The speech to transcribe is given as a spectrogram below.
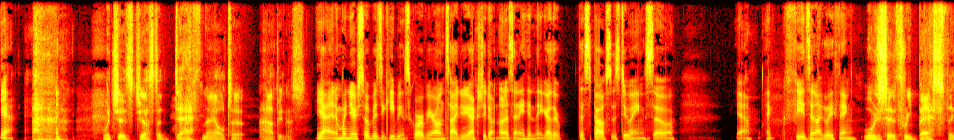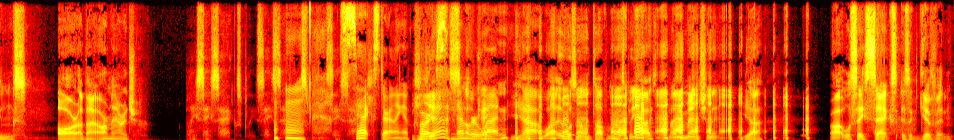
Yeah. which is just a death nail to happiness. Yeah. And when you're so busy keeping score of your own side, you actually don't notice anything that your other the spouse is doing. So, yeah, it feeds an ugly thing. What would you say the three best things are about our marriage? Please say sex. Please say sex. Please say sex. Sex, darling, of course. Yes. Number okay. one. yeah. Well, it wasn't on the top of my list, but yeah, now you mention it. Yeah. All right, we'll say sex is a given.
